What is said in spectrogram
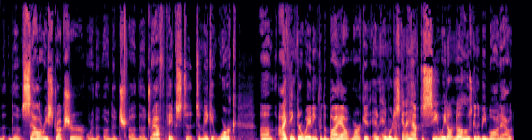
the, salary structure, or the or the uh, the draft picks to to make it work. Um, I think they're waiting for the buyout market, and, and we're just going to have to see. We don't know who's going to be bought out.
